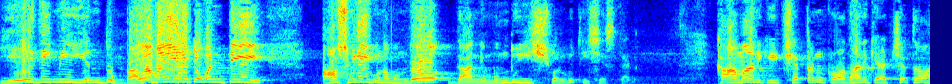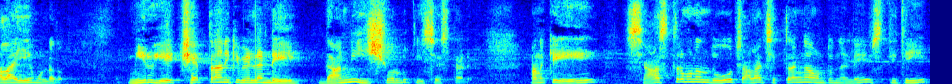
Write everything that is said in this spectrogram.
ఏది మీ ఎందు బలమైనటువంటి ఆసురీ గుణముందో దాన్ని ముందు ఈశ్వరుడు తీసేస్తాడు. కామానికి ఈ క్షేత్రం క్రోధానికి ఆ క్షేత్రం అలా ఏం ఉండదు. మీరు ఏ క్షేత్రానికి వెళ్ళండి దాన్ని ఈశ్వరుడు తీసేస్తాడు. మనకి శాస్త్రమునందు చాలా చిత్రంగా ఉంటుందండి. స్థితి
